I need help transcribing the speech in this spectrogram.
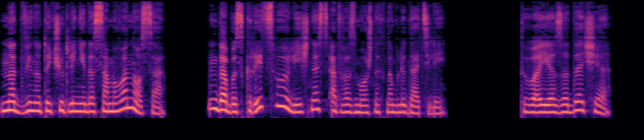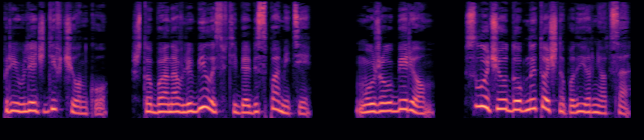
надвинутой чуть ли не до самого носа, дабы скрыть свою личность от возможных наблюдателей. «Твоя задача — привлечь девчонку, чтобы она влюбилась в тебя без памяти. Мы уже уберем. Случай удобный точно подвернется.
